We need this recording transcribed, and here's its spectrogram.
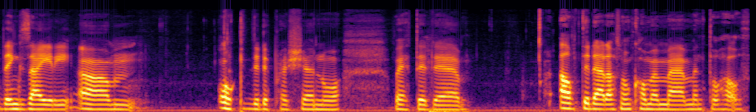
Mm. the anxiety um, och the depression och vad heter det allt det där som kommer med mental health.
